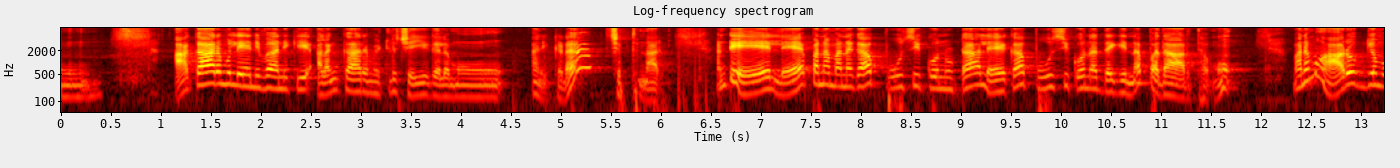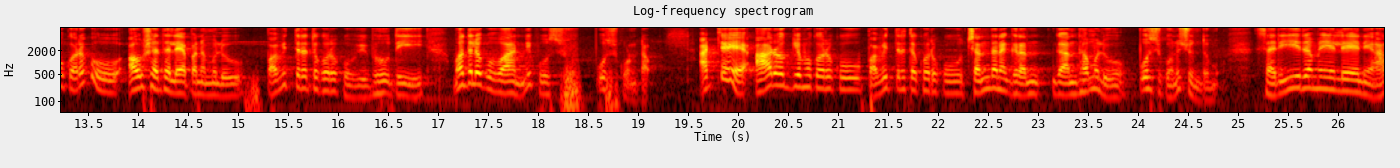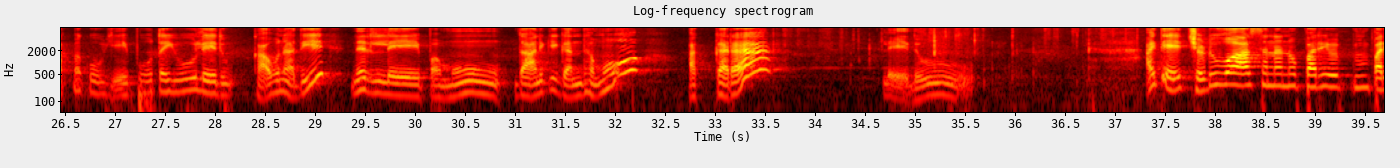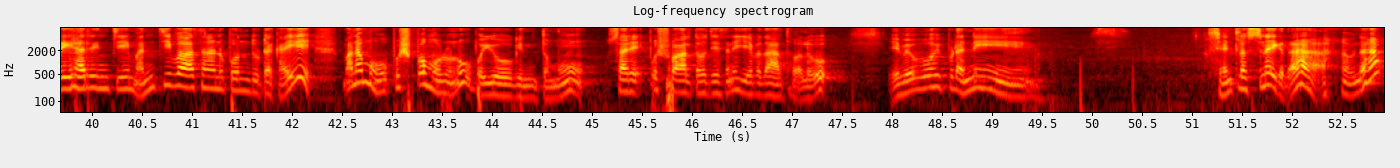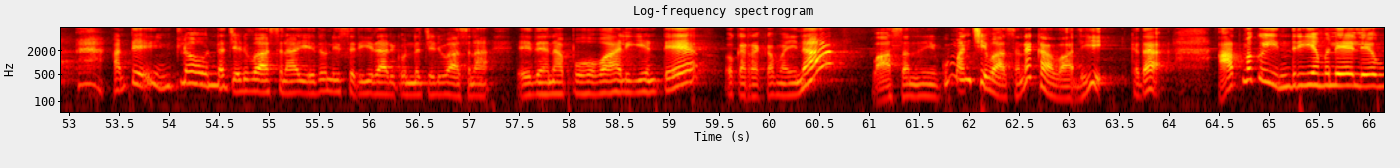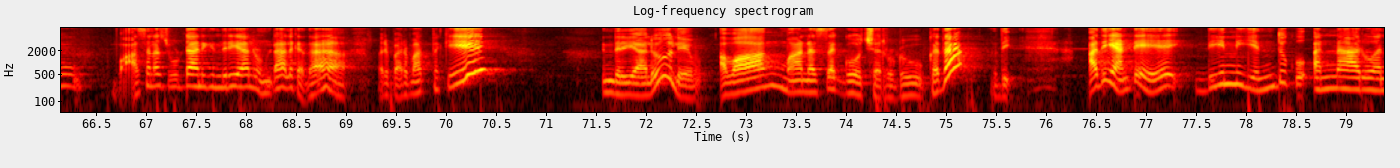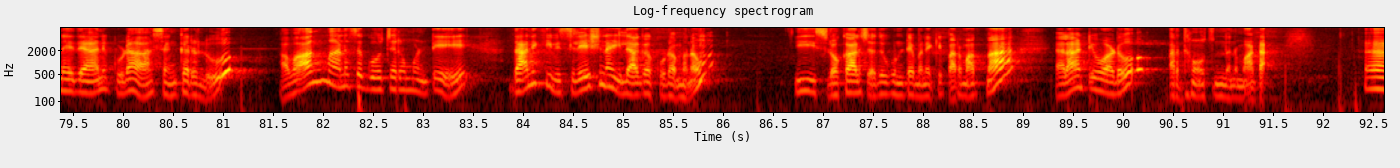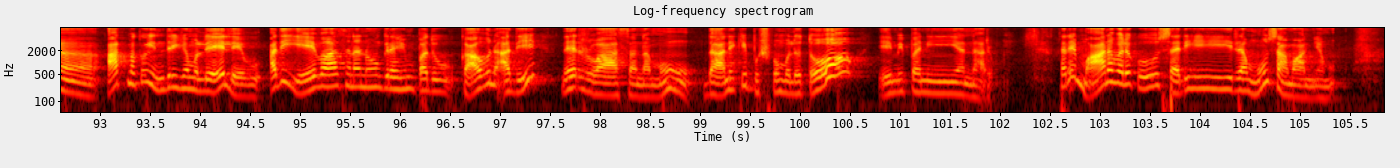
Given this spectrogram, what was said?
ఆకారము లేని వానికి అలంకారం ఎట్లు చేయగలము? అని ఇక్కడ చెప్తున్నారు. అంటే లేపనమనగా పూసికొనుట లేక పూసికొనదగిన పదార్థము. మనము ఆరోగ్యము కొరకు ఔషధ లేపనములు పవిత్రత కొరకు విభూతి మొదలగు వాన్ని పూసు పూసుకుంటాం. అట్లే ఆరోగ్యము కొరకు పవిత్రత కొరకు చందన గ్రం గంధములు పూసుకొని చుందుము. శరీరమే లేని ఆత్మకు ఏ పూతయూ లేదు. కావున అది నిర్లేపము. దానికి గంధము అక్కర లేదు. అయితే చెడు వాసనను పరి పరిహరించి మంచి వాసనను పొందుటకై మనము పుష్పములను ఉపయోగించము సరే పుష్పాలతో చేసిన ఏ పదార్థాలు? ఏవేవో ఇప్పుడు అన్నీ సెంట్లు వస్తున్నాయి కదా అవునా? అంటే ఇంట్లో ఉన్న చెడు వాసన ఏదో నీ శరీరానికి ఉన్న చెడు వాసన ఏదైనా పోవాలి అంటే ఒక రకమైన వాసన నీకు మంచి వాసన కావాలి కదా. ఆత్మకు ఇంద్రియములే లేవు. వాసన చూడడానికి ఇంద్రియాలు ఉండాలి కదా. మరి పరమాత్మకి ఇంద్రియాలు లేవు. అవాంగ్ మానస గోచరుడు కదా అది. అది అంటే దీన్ని ఎందుకు అన్నారు అనే దాని కూడా శంకరులు అవాంగ్ మానస గోచరం అంటే దానికి విశ్లేషణ ఇలాగా కూడా మనం ఈ శ్లోకాలు చదువుకుంటే మనకి పరమాత్మ ఎలాంటి వాడో అర్థమవుతుందన్నమాట. ఆత్మకు ఇంద్రియములే లేవు. అది ఏ వాసనను గ్రహింపదు? కావున అది నిర్వాసనము. దానికి పుష్పములతో ఏమి పని? అన్నారు. సరే మానవులకు శరీరము సామాన్యము.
